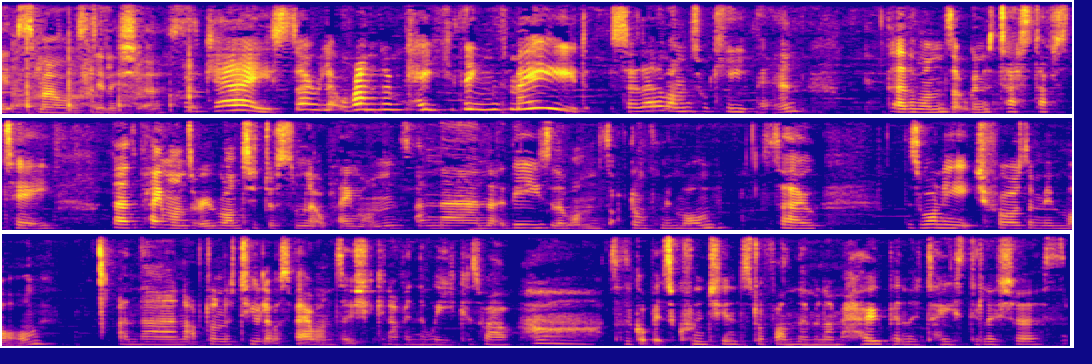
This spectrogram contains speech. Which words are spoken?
It smells delicious. Okay, so little random cakey things made. So they're the ones we're keeping. They're the ones that we're going to test after tea. They're the plain ones that we wanted, just some little plain ones. And then these are the ones I've done for my mum. So there's one each for us and my mum. And then I've done a two little spare ones that she can have in the week as well. so they've got bits of crunchy and stuff on them and I'm hoping they taste delicious.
